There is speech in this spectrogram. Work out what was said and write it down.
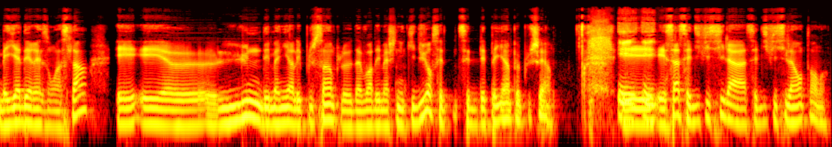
Mais il y a des raisons à cela. Et, et euh, l'une des manières les plus simples d'avoir des machines qui durent, c'est de les payer un peu plus cher. Et, Et, et- et ça, c'est difficile à c'est difficile à entendre.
